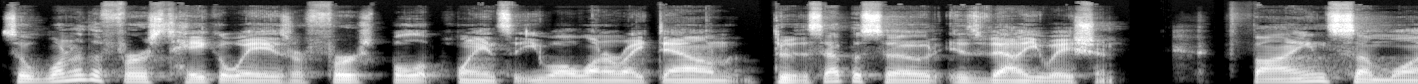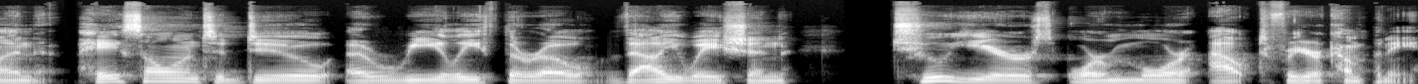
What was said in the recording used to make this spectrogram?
So, one of the first takeaways or first bullet points that you all want to write down through this episode is valuation find someone, pay someone to do a really thorough valuation two years or more out for your company.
